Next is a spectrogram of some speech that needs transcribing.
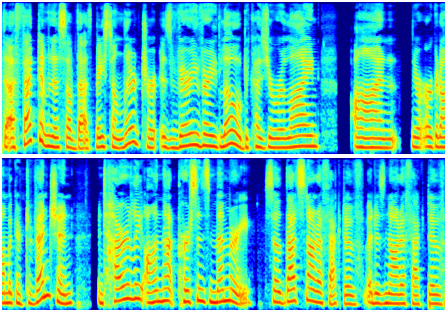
the effectiveness of that based on literature is very, very low because you're relying on your ergonomic intervention entirely on that person's memory. So that's not effective. It is not effective.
